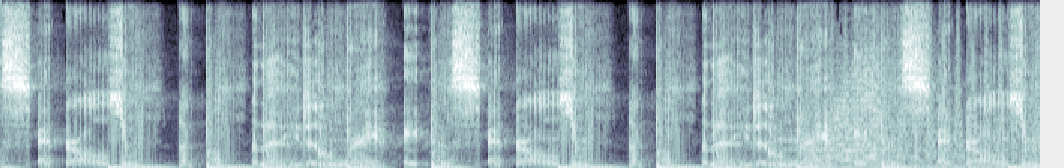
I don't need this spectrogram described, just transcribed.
Thank you.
